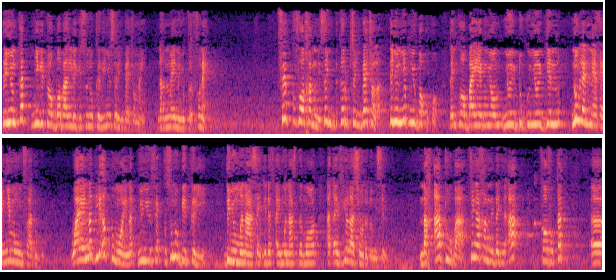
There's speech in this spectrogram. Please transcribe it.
te ñun kat ñi ngi toog boobaak léegi suñu kër yi ñu sëriñ Béthio may ndax may nañu kër fu ne fépp foo xam ni sëñ kërub sëñ Béthio la te ñun ñëpp ñu bokk ko dañ koo bàyyeek ñoom ñooy dugg ñooy génn nu mu leen neexee ñemewuñ faa dugg waaye nag li ëpp mooy nag ñu ñuy fekk suñu biir kër yi di ñu menacé di def ay menaces de mort ak ay violation de domicile ndax à Touba fi nga xam ne dañ ne ah foofu kat euh,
